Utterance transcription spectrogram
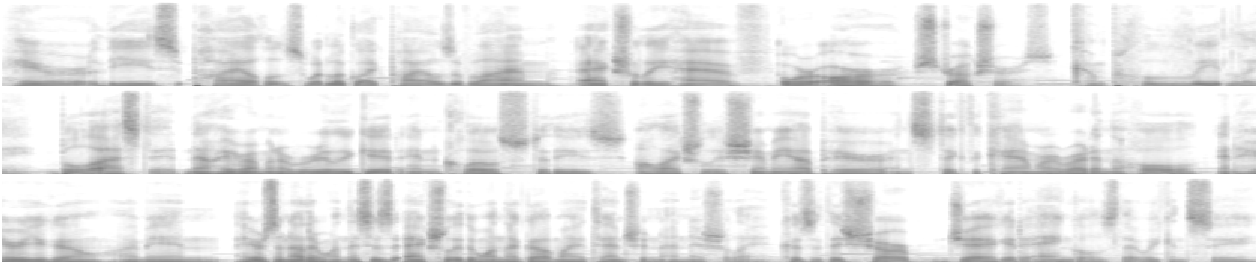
Here, these piles, what look like piles of lime, actually have or are structures completely blasted. Now, here I'm going to really get in close to these. I'll actually shimmy up here and stick the camera right in the hole. And here you go. I mean, here's another one. This is actually the one that got my attention initially because of the sharp, jagged angles that we can see.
